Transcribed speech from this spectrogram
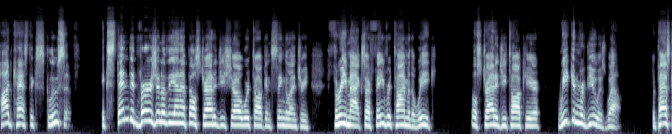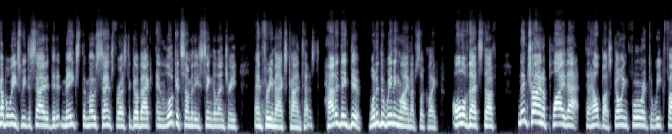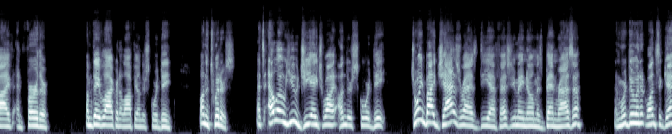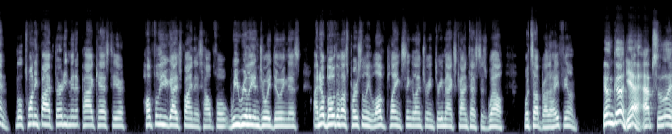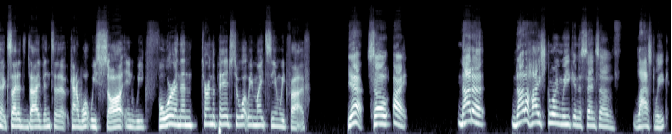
podcast exclusive extended version of the NFL strategy show. We're talking single entry, three max, our favorite time of the week. little strategy talk here. Week in review as well. The past couple weeks, we decided that it makes the most sense for us to go back and look at some of these single entry and three max contests. How did they do? What did the winning lineups look like? All of that stuff. And then try and apply that to help us going forward to week five and further. I'm Dave Loughran at Lafayette underscore D on the Twitters that's L O U G H Y underscore D. Joined by Jazz Raz DFS. You may know him as Ben Raza. And we're doing it once again. Little 25, 30 minute podcast here. Hopefully, you guys find this helpful. We really enjoy doing this. I know both of us personally love playing single entry and three max contests as well. What's up, brother? How you feeling? Feeling good. Yeah, absolutely. Excited to dive into kind of what we saw in week four and then turn the page to what we might see in week five. Yeah. So, all right. Not a not a high scoring week in the sense of last week.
